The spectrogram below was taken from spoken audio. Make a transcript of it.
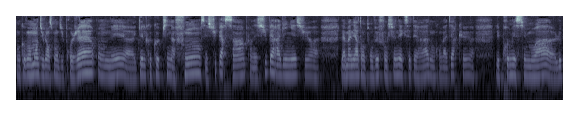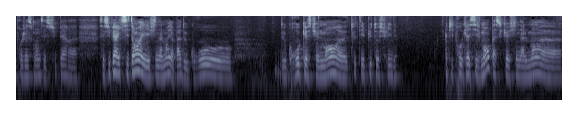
Donc au moment du lancement du projet, on est euh, quelques copines à fond, c'est super simple, on est super alignés sur euh, la manière dont on veut fonctionner, etc. Donc on va dire que euh, les premiers six mois, le projet se monte, c'est super, c'est super excitant. Et finalement il n'y a pas de gros, de gros questionnements, tout est plutôt fluide. Et puis progressivement, parce que finalement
